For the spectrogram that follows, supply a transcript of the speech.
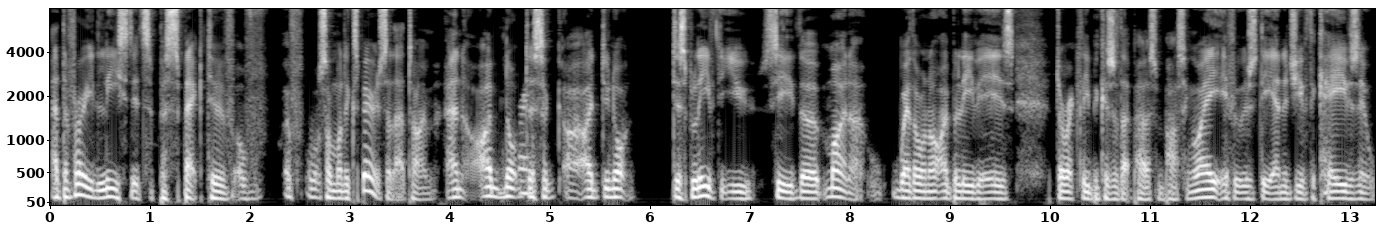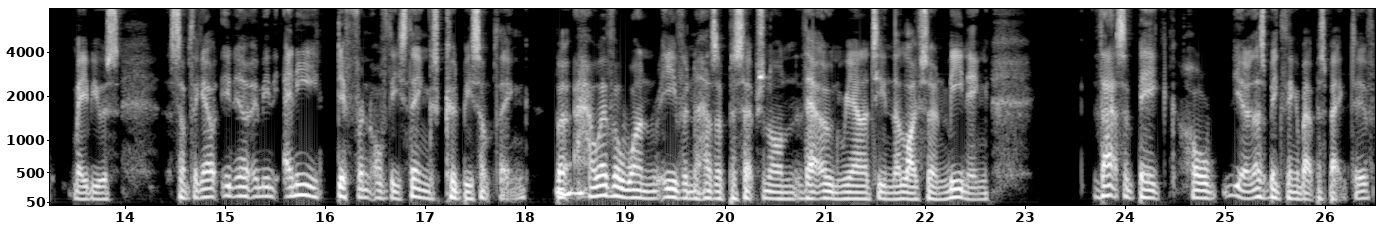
at the very least, it's a perspective of, of what someone experienced at that time. And I'm not Right. dis- I I do not disbelieve that you see the miner, whether or not I believe it is directly because of that person passing away. If it was the energy of the caves, it maybe was something else. You know, I mean, any different of these things could be something. But Mhm. however one even has a perception on their own reality and their life's own meaning, that's a big whole, you know, that's a big thing about perspective.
